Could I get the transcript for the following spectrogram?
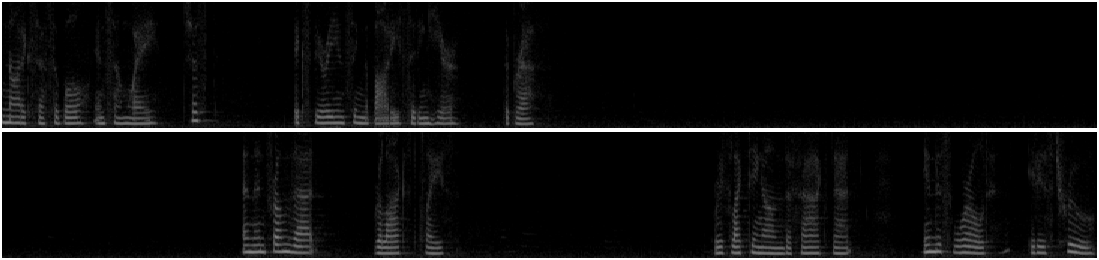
not accessible in some way, just experiencing the body sitting here, the breath. And then from that relaxed place, reflecting on the fact that in this world it is true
